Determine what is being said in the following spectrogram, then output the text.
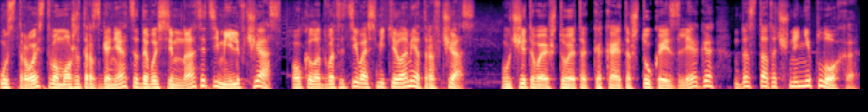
Устройство может разгоняться до 18 миль в час, около 28 км в час. Учитывая, что это какая-то штука из лего, достаточно неплохо.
